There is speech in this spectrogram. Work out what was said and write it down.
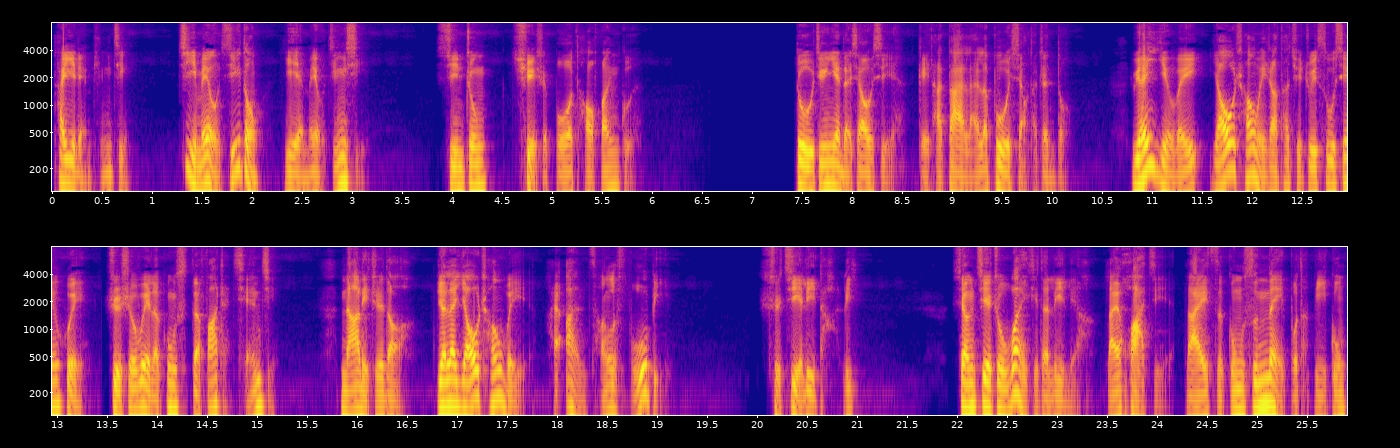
他一脸平静，既没有激动，也没有惊喜，心中却是波涛翻滚。杜金燕的消息给他带来了不小的震动。原以为姚长伟让他去追苏仙慧，只是为了公司的发展前景，哪里知道原来姚长伟还暗藏了伏笔，是借力打力，想借助外界的力量来化解来自公司内部的逼宫。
